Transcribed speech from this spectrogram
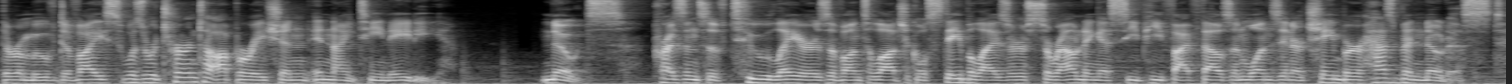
The removed device was returned to operation in 1980. Notes: Presence of two layers of ontological stabilizers surrounding SCP-5001's inner chamber has been noticed.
